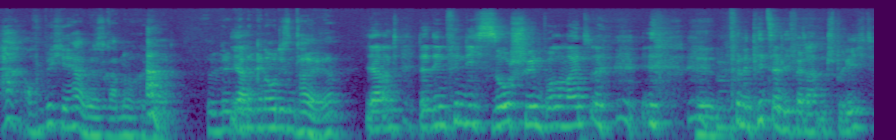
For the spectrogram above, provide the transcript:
Ha, auf dem Weg hierher habe ich es gerade noch gehört. Ah, ja. Genau diesen Teil, ja. Ja, und den finde ich so schön, wo er meint, von den Pizzalieferanten spricht.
